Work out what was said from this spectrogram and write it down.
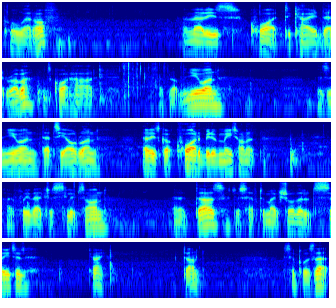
pull that off. And that is quite decayed, that rubber. It's quite hard. Open up the new one. There's a new one. That's the old one. That has got quite a bit of meat on it. Hopefully that just slips on. And it does. Just have to make sure that it's seated. Okay. Done. Simple as that.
